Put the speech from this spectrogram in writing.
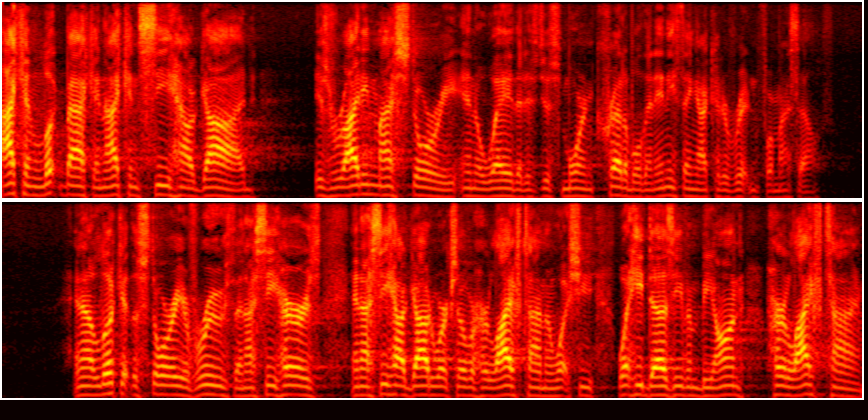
I can look back and I can see how God is writing my story in a way that is just more incredible than anything I could have written for myself. And I look at the story of Ruth and I see hers and I see how God works over her lifetime and what, she, what he does even beyond her lifetime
